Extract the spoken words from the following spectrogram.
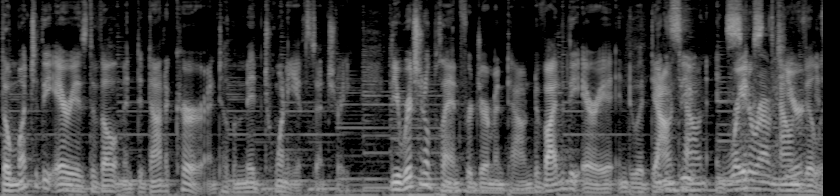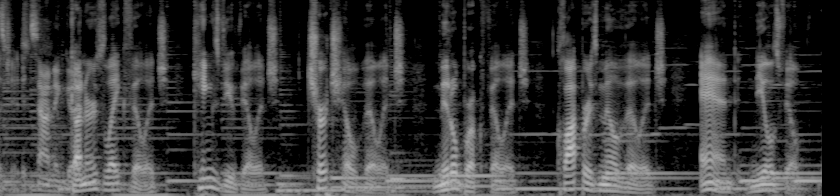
though much of the area's development did not occur until the mid 20th century. The original plan for Germantown divided the area into a downtown and right six around town here, villages. It's, it's good. Gunners Lake Village, Kingsview Village, Churchill Village, Middlebrook Village, Cloppers Mill Village, and Neelsville.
